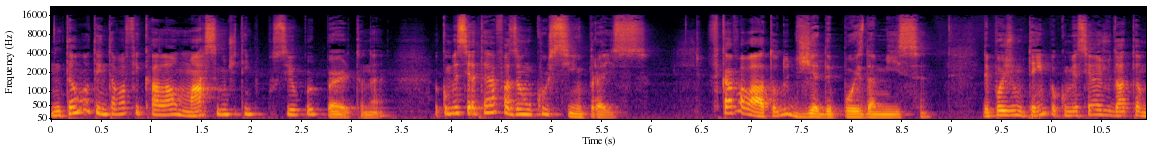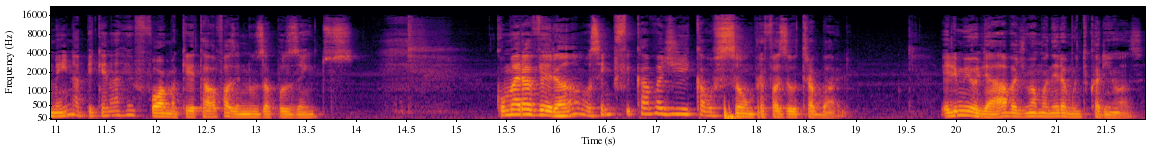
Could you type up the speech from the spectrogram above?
Então eu tentava ficar lá o máximo de tempo possível por perto, né? Eu comecei até a fazer um cursinho para isso. Ficava lá todo dia depois da missa. Depois de um tempo eu comecei a ajudar também na pequena reforma que ele estava fazendo nos aposentos. Como era verão, eu sempre ficava de calção para fazer o trabalho. Ele me olhava de uma maneira muito carinhosa.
